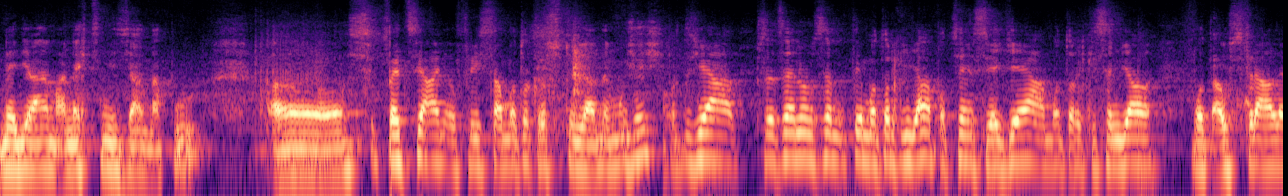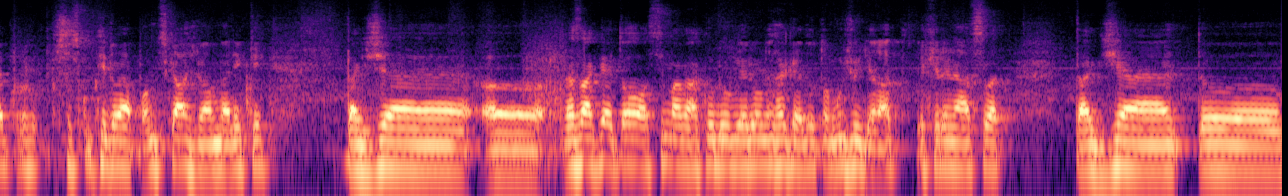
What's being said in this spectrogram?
nedělám a nechci nic dělat na půl. Uh, speciálně o freestyle motocrossu to dělat nemůžeš, protože já přece jenom jsem ty motorky dělal po celém světě a motorky jsem dělal od Austrálie přes kuky do Japonska až do Ameriky. Takže uh, na základě toho asi mám nějakou důvěru, na základě toho to můžu dělat těch 11 let. Takže to,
